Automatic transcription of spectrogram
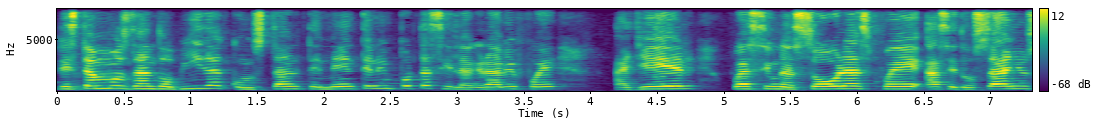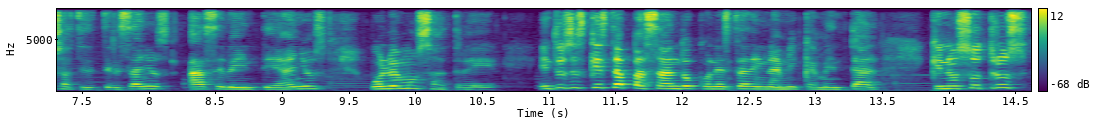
Le estamos dando vida constantemente, no importa si el agravio fue ayer, fue hace unas horas, fue hace dos años, hace tres años, hace 20 años, volvemos a traer. Entonces, ¿qué está pasando con esta dinámica mental? Que nosotros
